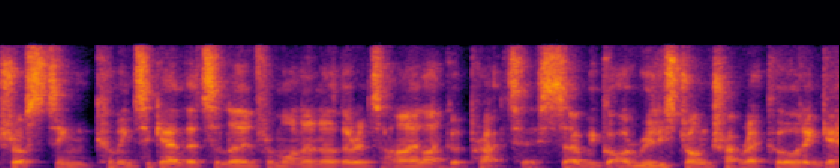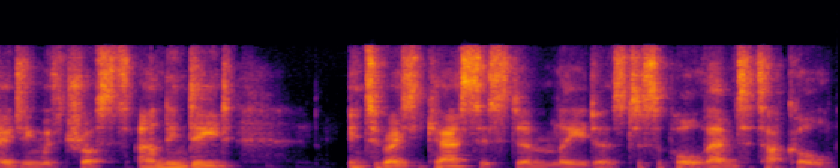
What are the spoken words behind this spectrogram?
trusting coming together to learn from one another and to highlight good practice. So we've got a really strong track record engaging with trusts and indeed integrated care system leaders to support them to tackle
